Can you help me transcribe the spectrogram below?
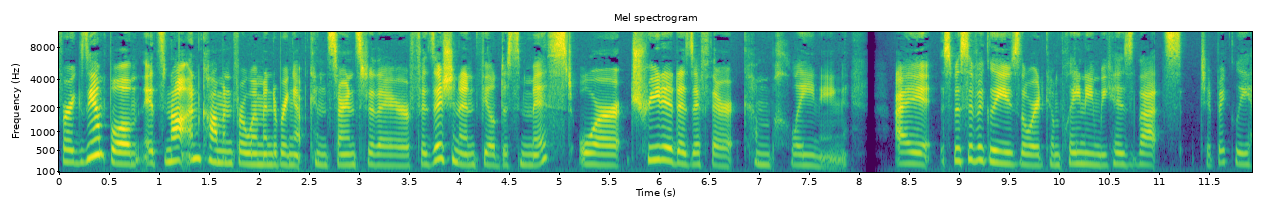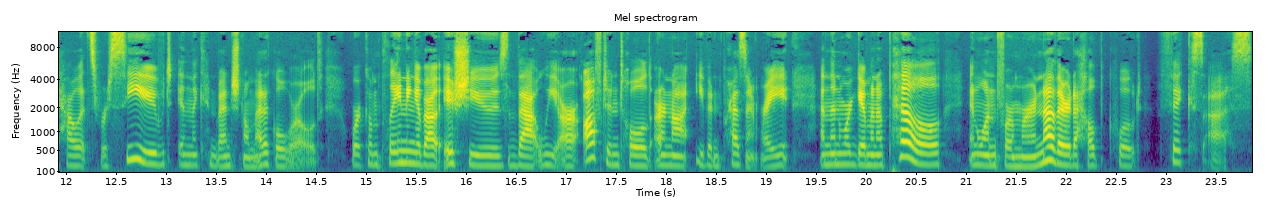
For example, it's not uncommon for women to bring up concerns to their physician and feel dismissed or treated as if they're complaining. I specifically use the word complaining because that's typically how it's received in the conventional medical world. We're complaining about issues that we are often told are not even present, right? And then we're given a pill in one form or another to help, quote, fix us.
